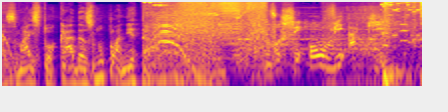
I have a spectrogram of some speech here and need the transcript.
As mais tocadas no planeta. Você ouve aqui.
